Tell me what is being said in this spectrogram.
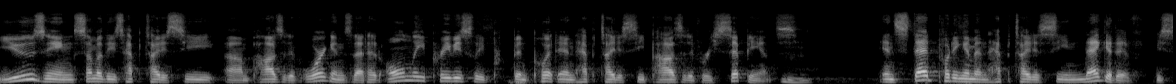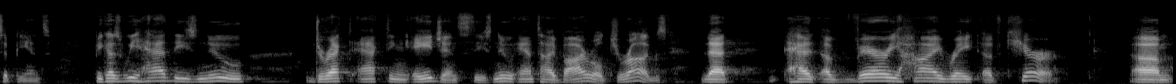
using some of these hepatitis C um, positive organs that had only previously been put in hepatitis C positive recipients, instead putting them in hepatitis C negative recipients, because we had these new direct acting agents, these new antiviral drugs that had a very high rate of cure. Um,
